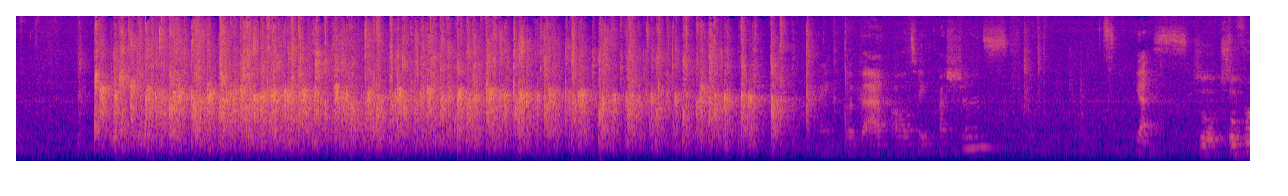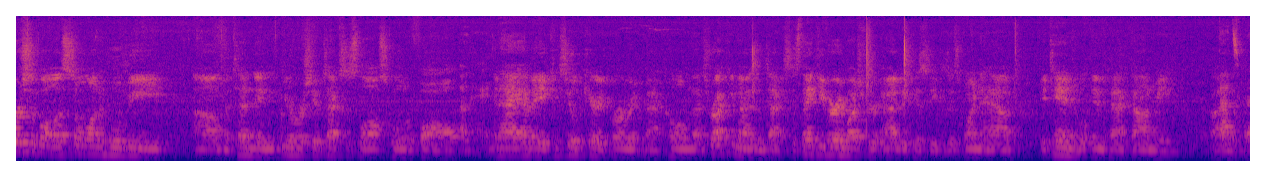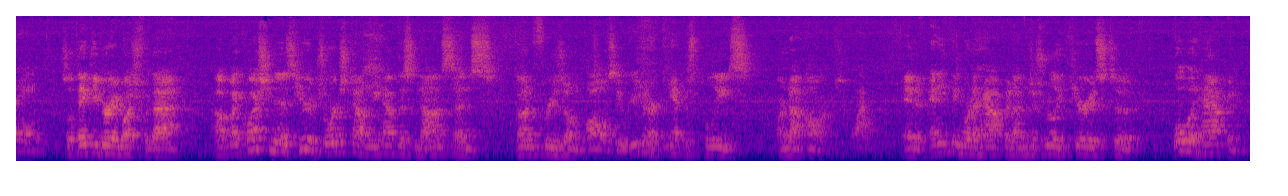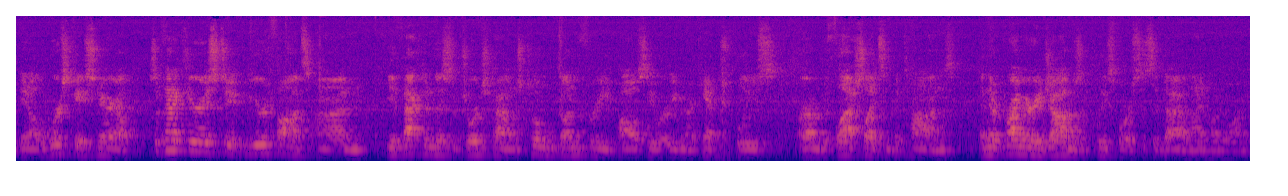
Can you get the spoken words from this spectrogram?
with that, I'll take questions. Yes. So, so first of all, as someone who will be um, attending University of Texas Law School in the fall, Okay. and I have a concealed carry permit back home that's recognized in Texas, thank you very much for your advocacy, because it's going to have a tangible impact on me uh, in the That's fall. great. So thank you very much for that. Uh, my question is, here at Georgetown, we have this nonsense gun-free zone policy, where even our campus police are not armed. Wow. And if anything were to happen, I'm just really curious to, what would happen, you know, the worst-case scenario? So I'm kind of curious to your thoughts on the effectiveness of Georgetown's total gun-free policy, where even our campus police are armed with flashlights and batons, and their primary job as a police force is to dial 911.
